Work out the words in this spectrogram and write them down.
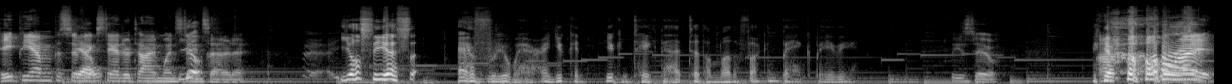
8 p.m. Pacific Yeah. Standard Time, Wednesday Yo. and Saturday. You'll see us everywhere, and you can you can take that to the motherfucking bank, baby. Please do. Yep. All right.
